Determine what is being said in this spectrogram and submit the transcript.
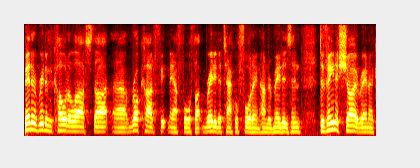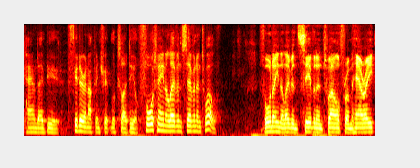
Better ridden, colder last start. Uh, rock hard fit now, fourth up, ready to tackle 1400 metres. And Davina Show ran okay on debut. Fitter and up in trip looks ideal. 14, 11, 7, and 12. 14, 11, 7 and 12 from Harry.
